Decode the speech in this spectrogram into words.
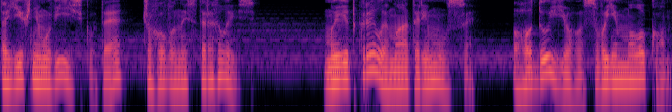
та їхньому війську те, чого вони стереглись. Ми відкрили матері муси, годуй його своїм молоком,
